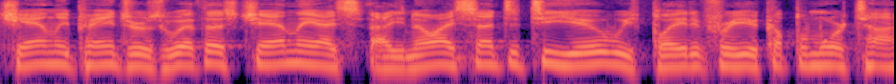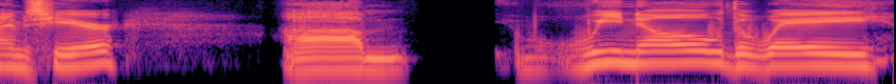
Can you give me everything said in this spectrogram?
Chanley Painter is with us. Chanley, I, I know I sent it to you. We've played it for you a couple more times here. Um, we know the way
